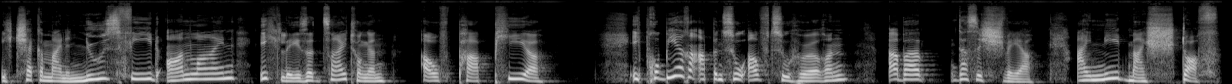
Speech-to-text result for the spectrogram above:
ich checke meinen Newsfeed online, ich lese Zeitungen auf Papier. Ich probiere ab und zu aufzuhören, aber das ist schwer. I need my Stoff.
